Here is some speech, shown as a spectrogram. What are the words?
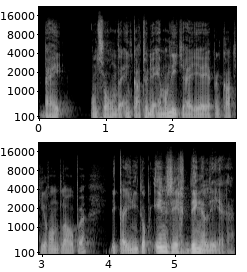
bij onze honden en katten nu eenmaal niet. Jij, jij hebt een kat hier rondlopen. Die kan je niet op inzicht dingen leren.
